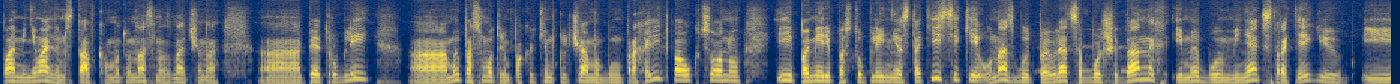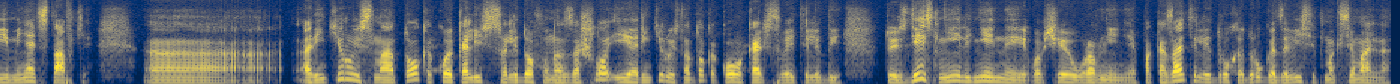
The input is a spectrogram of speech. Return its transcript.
по минимальным ставкам. Вот у нас назначено 5 а, рублей. А, мы посмотрим, по каким ключам мы будем проходить по аукциону. И по мере поступления статистики у нас будет появляться больше данных, и мы будем менять стратегию и менять ставки. А, ориентируясь на то, какое количество лидов у нас зашло и ориентируясь на то, какого качества эти лиды. То есть здесь не линейные вообще уравнения. Показатели друг от друга зависят максимально.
